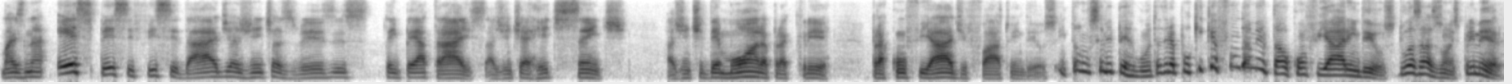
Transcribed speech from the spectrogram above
mas na especificidade a gente às vezes tem pé atrás, a gente é reticente, a gente demora para crer, para confiar de fato em Deus. Então você me pergunta, André, por que é fundamental confiar em Deus? Duas razões. Primeiro,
